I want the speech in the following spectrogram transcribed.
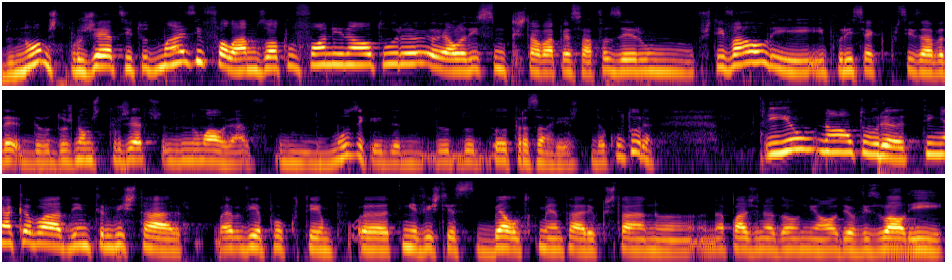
de nomes, de projetos e tudo mais, e falámos ao telefone e na altura ela disse-me que estava a pensar fazer um festival e, e por isso é que precisava de- de- dos nomes de projetos no Algarve, de, de música e de outras áreas da cultura. E eu, na altura, tinha acabado de entrevistar, havia pouco tempo, uh, tinha visto esse belo documentário que está no- na página da União Audiovisual e,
